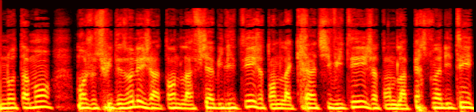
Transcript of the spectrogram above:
notamment. Moi, je suis désolé, j'attends de la fiabilité, j'attends de la créativité, j'attends de la personnalité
